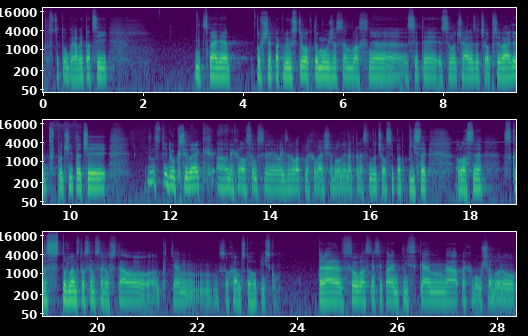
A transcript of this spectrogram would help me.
prostě tou gravitací. Nicméně to vše pak vyústilo k tomu, že jsem vlastně si ty siločáry začal převádět v počítači prostě do křivek a nechal jsem si laserovat plechové šablony, na které jsem začal sypat písek a vlastně skrz tohle to jsem se dostal k těm sochám z toho písku, které jsou vlastně sypaným pískem na plechovou šablonu.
